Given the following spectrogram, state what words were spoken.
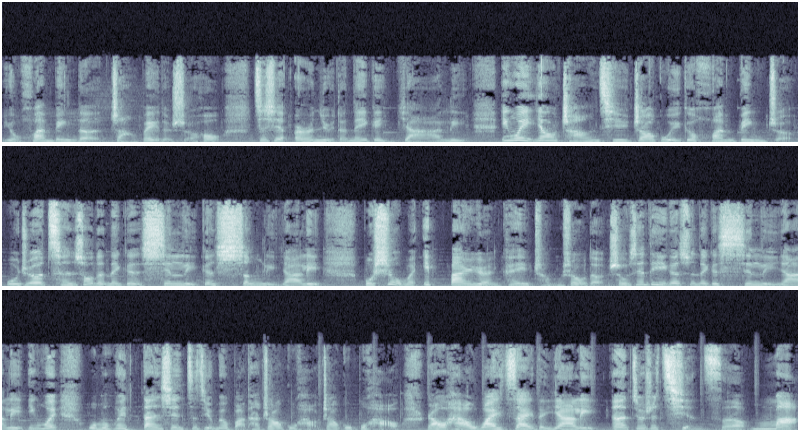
有患病的长辈的时候，这些儿女的那个压力，因为要长期照顾一个患病者，我觉得承受的那个心理跟生理压力，不是我们一般人可以承受的。首先，第一个是那个心理压力，因为我们会担现。自己有没有把他照顾好，照顾不好，然后还要外在的压力，那就是谴责骂。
